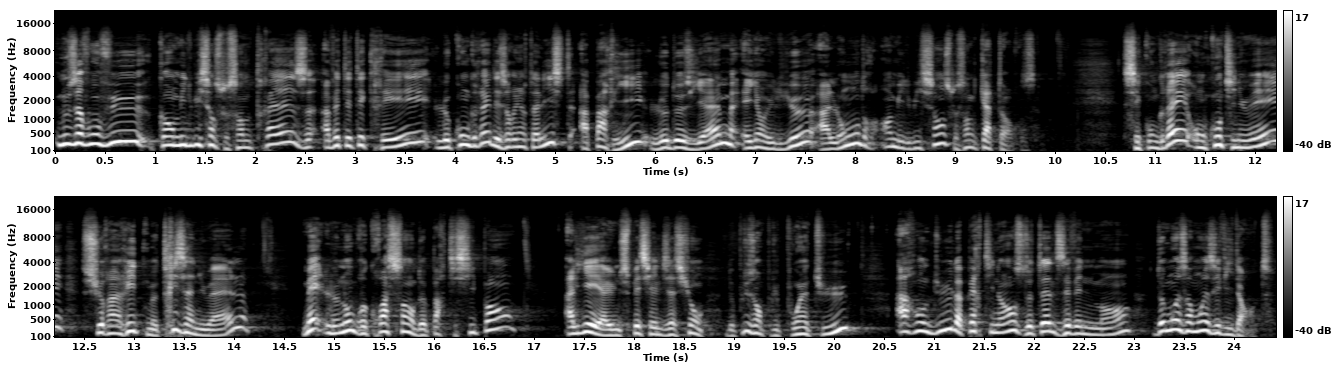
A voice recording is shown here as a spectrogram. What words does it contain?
Nous avons vu qu'en 1873 avait été créé le Congrès des orientalistes à Paris, le deuxième ayant eu lieu à Londres en 1874. Ces congrès ont continué sur un rythme trisannuel, mais le nombre croissant de participants, allié à une spécialisation de plus en plus pointue, a rendu la pertinence de tels événements de moins en moins évidente.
